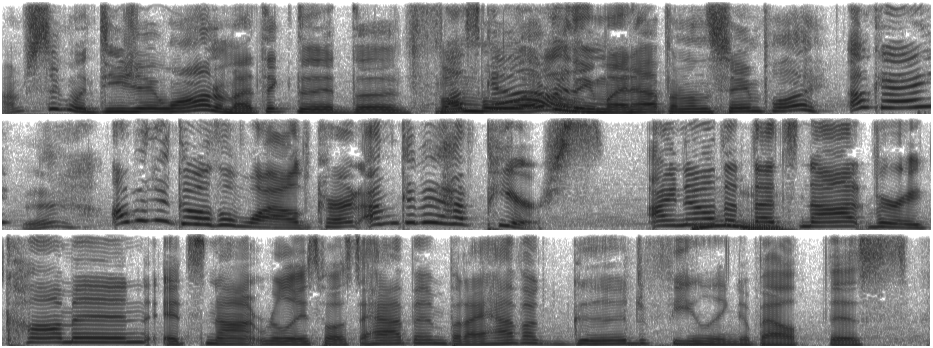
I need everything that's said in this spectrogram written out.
I'm sticking with DJ Wonnum. I think the the fumble, go. everything might happen on the same play. Okay. Yeah. I'm going to go with a wild card. I'm going to have Pierce. I know Hmm. that that's not very common. It's not really supposed to happen, but I have a good feeling about this Piercing through the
